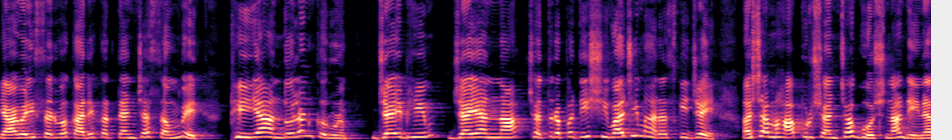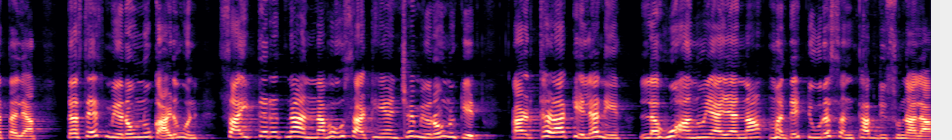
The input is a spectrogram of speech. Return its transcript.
यावेळी सर्व कार्यकर्त्यांच्या समवेत ठिय्या आंदोलन करून जय भीम जय अण्णा छत्रपती शिवाजी महाराज की जय अशा महापुरुषांच्या घोषणा देण्यात आल्या. तसेच मिरवणूक अडवून साहित्यरत्न अण्णाभाऊ साठे यांच्या मिरवणुकीत अडथळा केल्याने लहू अनुयायांना मध्ये तीव्र संताप दिसून आला.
